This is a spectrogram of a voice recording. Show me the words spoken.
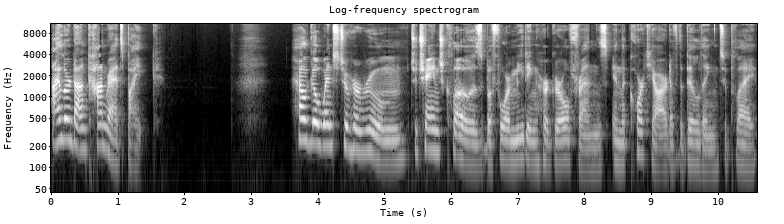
I learned on Conrad's bike. Helga went to her room to change clothes before meeting her girlfriends in the courtyard of the building to play.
